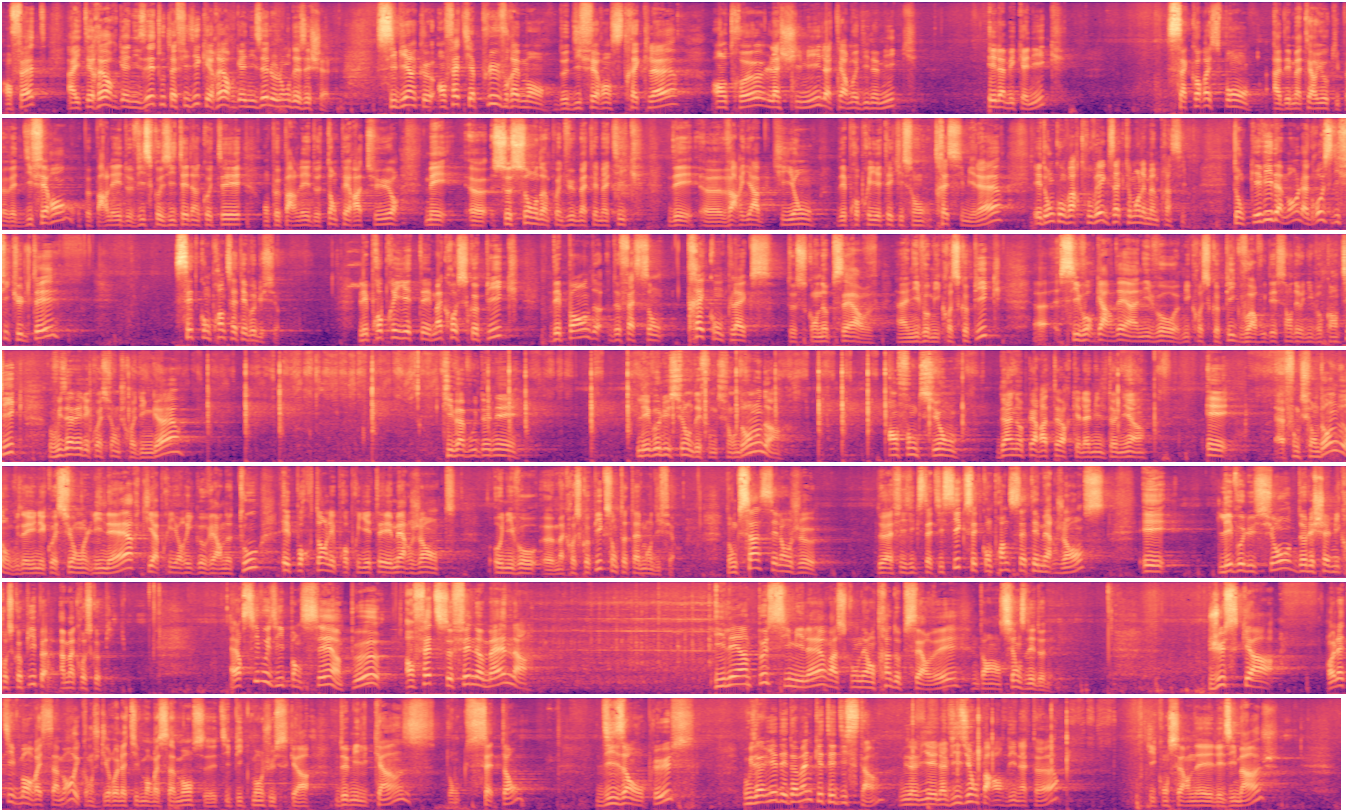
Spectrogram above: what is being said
en fait, a été réorganisé, toute la physique est réorganisée le long des échelles. Si bien qu'en en fait, il n'y a plus vraiment de différence très claire entre la chimie, la thermodynamique et la mécanique. Ça correspond à des matériaux qui peuvent être différents. On peut parler de viscosité d'un côté, on peut parler de température, mais euh, ce sont d'un point de vue mathématique des euh, variables qui ont des propriétés qui sont très similaires, et donc on va retrouver exactement les mêmes principes. Donc évidemment, la grosse difficulté, c'est de comprendre cette évolution. Les propriétés macroscopiques dépendent de façon très complexe de ce qu'on observe à un niveau microscopique. Euh, si vous regardez à un niveau microscopique, voire vous descendez au niveau quantique, vous avez l'équation de Schrödinger qui va vous donner l'évolution des fonctions d'onde en fonction d'un opérateur qui est l'hamiltonien et la fonction d'onde. Donc vous avez une équation linéaire qui a priori gouverne tout, et pourtant les propriétés émergentes au niveau euh, macroscopique sont totalement différents. Donc ça, c'est l'enjeu de la physique statistique, c'est de comprendre cette émergence et l'évolution de l'échelle microscopique à macroscopique. Alors si vous y pensez un peu, en fait ce phénomène, il est un peu similaire à ce qu'on est en train d'observer dans sciences des données. Jusqu'à relativement récemment, et quand je dis relativement récemment, c'est typiquement jusqu'à 2015, donc 7 ans, 10 ans ou plus, vous aviez des domaines qui étaient distincts. Vous aviez la vision par ordinateur, qui concernait les images.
